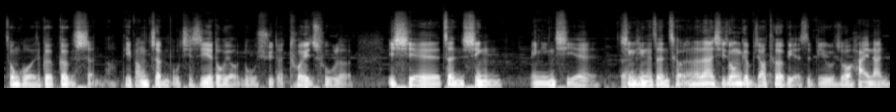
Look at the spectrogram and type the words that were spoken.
中国这个各省啊，地方政府其实也都有陆续的推出了一些振兴。民营企业新型的政策，那但其中一个比较特别的是，比如说海南，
